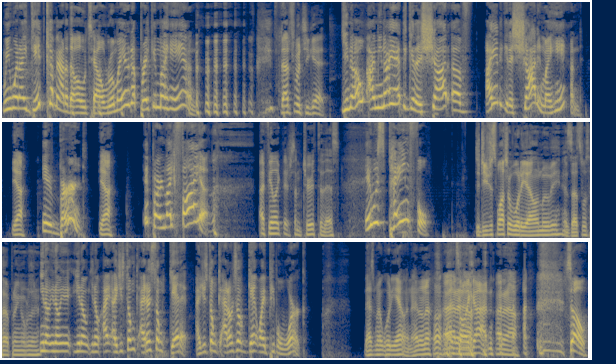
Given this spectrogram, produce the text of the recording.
I mean, when I did come out of the hotel room, I ended up breaking my hand. that's what you get. You know, I mean, I had to get a shot of. I had to get a shot in my hand. Yeah. It burned. Yeah. It burned like fire. I feel like there's some truth to this. It was painful. Did you just watch a Woody Allen movie? Is that what's happening over there? You know, you know, you know, you know. I, I just don't. I just don't get it. I just don't. I don't, don't get why people work. That's my Woody Allen. I don't know. That's don't all I got. I don't know. So,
